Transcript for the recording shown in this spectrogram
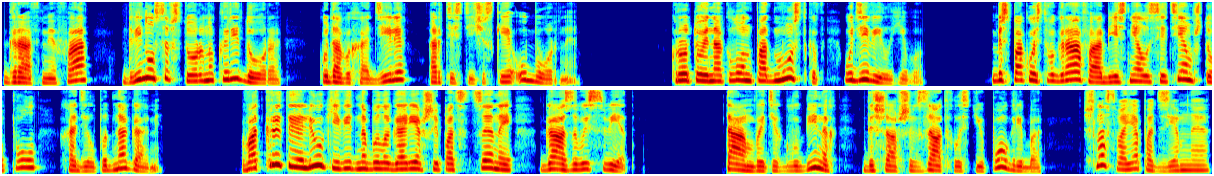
Граф Мефа двинулся в сторону коридора, куда выходили артистические уборные. Крутой наклон подмостков удивил его. Беспокойство графа объяснялось и тем, что пол ходил под ногами. В открытые люки видно было горевший под сценой газовый свет. Там, в этих глубинах, дышавших затхлостью погреба, шла своя подземная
